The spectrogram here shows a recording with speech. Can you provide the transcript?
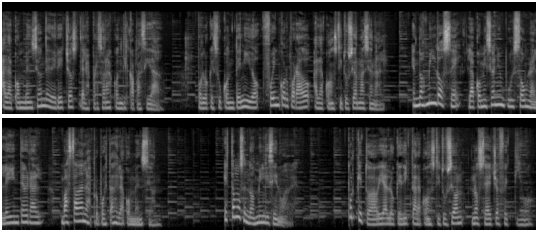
a la Convención de Derechos de las Personas con Discapacidad, por lo que su contenido fue incorporado a la Constitución Nacional. En 2012, la Comisión impulsó una ley integral basada en las propuestas de la Convención. Estamos en 2019. ¿Por qué todavía lo que dicta la Constitución no se ha hecho efectivo?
